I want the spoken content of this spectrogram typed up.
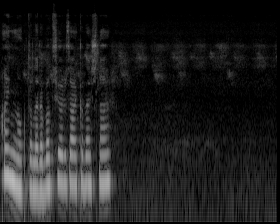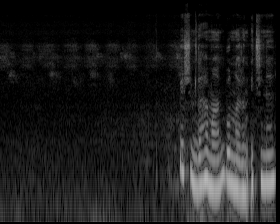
Aynı noktalara batıyoruz arkadaşlar. Ve şimdi hemen bunların içine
